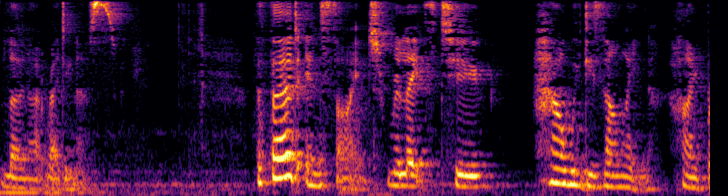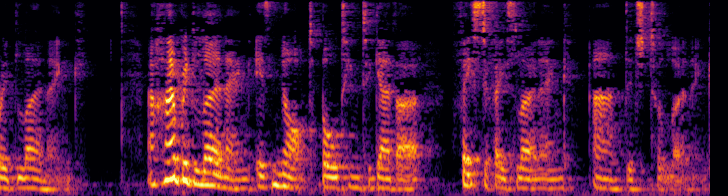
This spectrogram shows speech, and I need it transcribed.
learner readiness. The third insight relates to how we design hybrid learning. Now, hybrid learning is not bolting together face-to-face -face learning and digital learning.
